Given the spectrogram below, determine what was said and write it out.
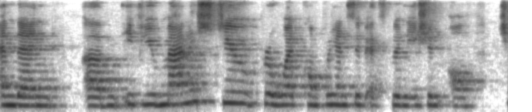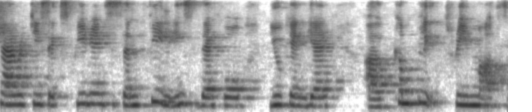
And then um, if you manage to provide comprehensive explanation of charity's experiences and feelings, therefore you can get a complete three marks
